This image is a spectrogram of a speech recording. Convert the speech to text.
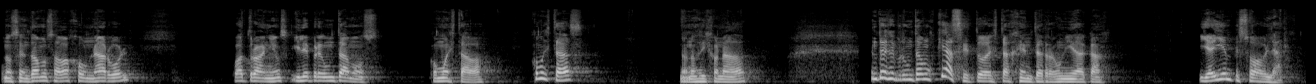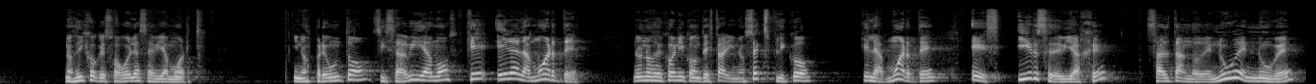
nos sentamos abajo de un árbol, cuatro años, y le preguntamos cómo estaba. ¿Cómo estás? No nos dijo nada. Entonces le preguntamos, ¿qué hace toda esta gente reunida acá? Y ahí empezó a hablar. Nos dijo que su abuela se había muerto. Y nos preguntó si sabíamos qué era la muerte. No nos dejó ni contestar y nos explicó que la muerte es irse de viaje, saltando de nube en nube,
